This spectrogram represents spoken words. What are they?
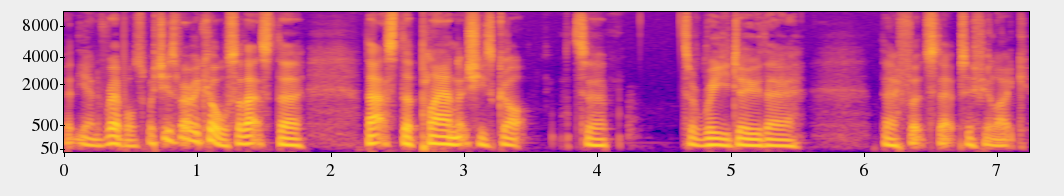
at the end of Rebels, which is very cool. So that's the that's the plan that she's got to to redo their their footsteps, if you like.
